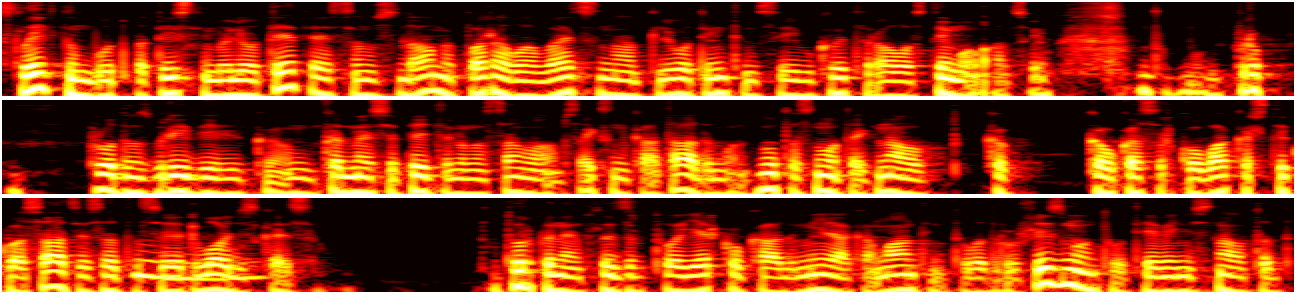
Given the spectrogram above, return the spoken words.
Slikti un būtu pat īstenībā ļoti ieteicams dāmai paralēli veicināt ļoti intensīvu klitorālo stimulāciju. Pr protams, brīdī, kad mēs jau pieķeramies sanālām seksam kā tādam, nu, tas noteikti nav ka, kaut kas, ar ko vakars tikko sācies, tas mm. ir loģiskais turpinājums. Līdz ar to, ja ir kaut kāda mīļākā mantiņa, to droši izmantot. Ja viņas nav, tad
